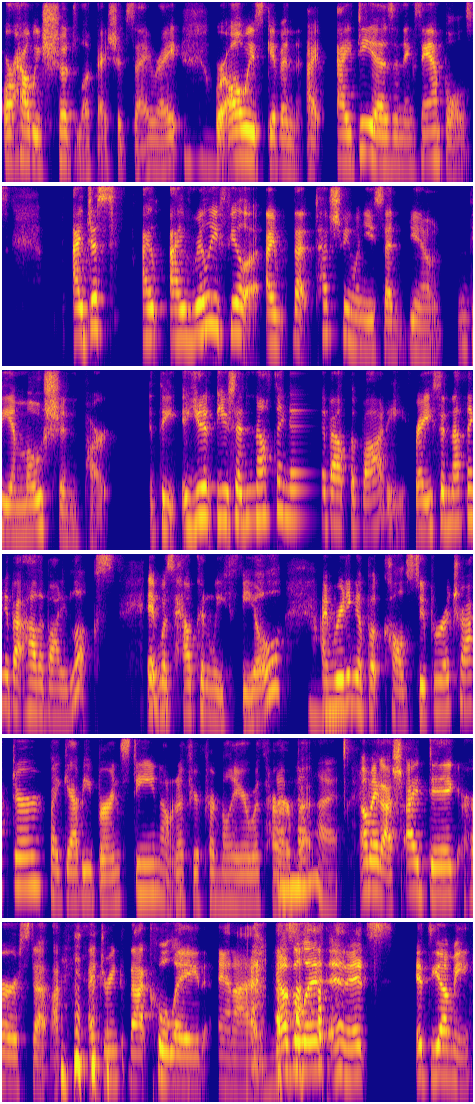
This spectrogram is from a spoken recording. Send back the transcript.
or how we should look, I should say, right? Mm. We're always given ideas and examples. I just, I, I really feel I that touched me when you said, you know, the emotion part the you you said nothing about the body right? You said nothing about how the body looks. It was how can we feel? Mm-hmm. i'm reading a book called super attractor by gabby bernstein. I don't know if you're familiar with her I'm but not. oh my gosh i dig her stuff. I, I drink that kool-aid and i guzzle it and it's it's yummy.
